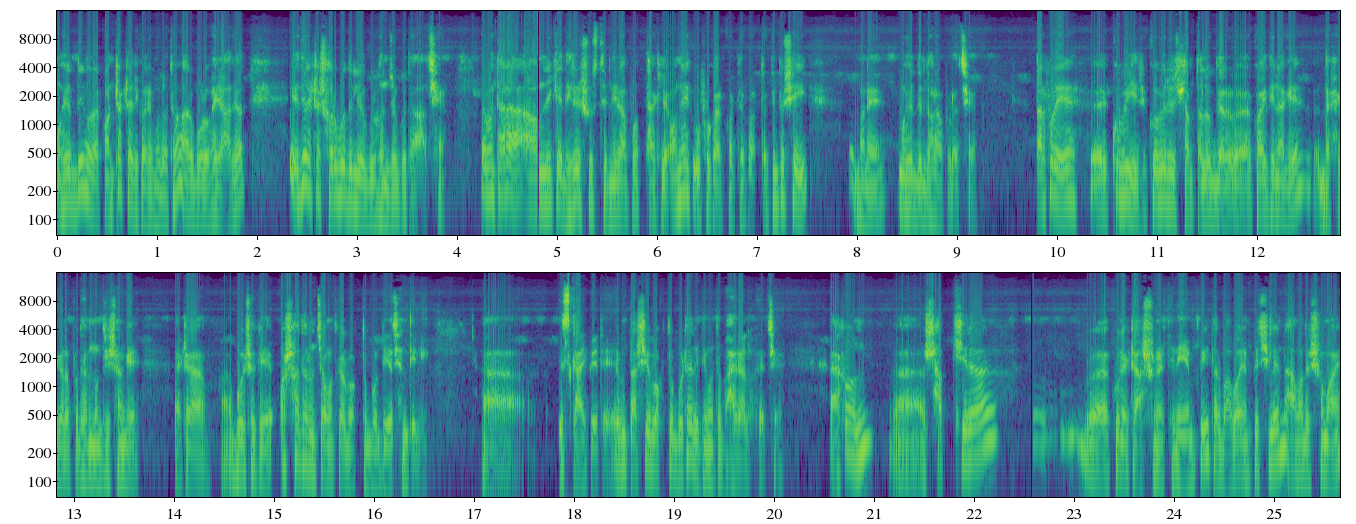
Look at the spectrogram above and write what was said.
মহিউদ্দিন ওরা কন্ট্রাক্টারি করে মূলত, আর বড় ভাই আজাদ। এদের একটা সর্বদলীয় গ্রহণযোগ্যতা আছে। এবং তারা আওয়ামী লীগকে ধীরে সুস্থে, নিরাপদ থাকলে অনেক উপকার করতে পারতো। কিন্তু সেই মানে মহিউদ্দিন ধরা পড়েছে। তারপরে কবির কবির ইসলাম তালুকদার কয়েকদিন আগে দেখা গেল প্রধানমন্ত্রীর সঙ্গে একটা বৈঠকে অসাধারণ চমৎকার বক্তব্য দিয়েছেন তিনি স্কাইপেতে এবং তার সেই বক্তব্যটা রীতিমতো ভাইরাল হয়েছে। এখন সাতক্ষীরা কোন একটা আসনে তিনি এমপি তার বাবা এমপি ছিলেন। আমাদের সময়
